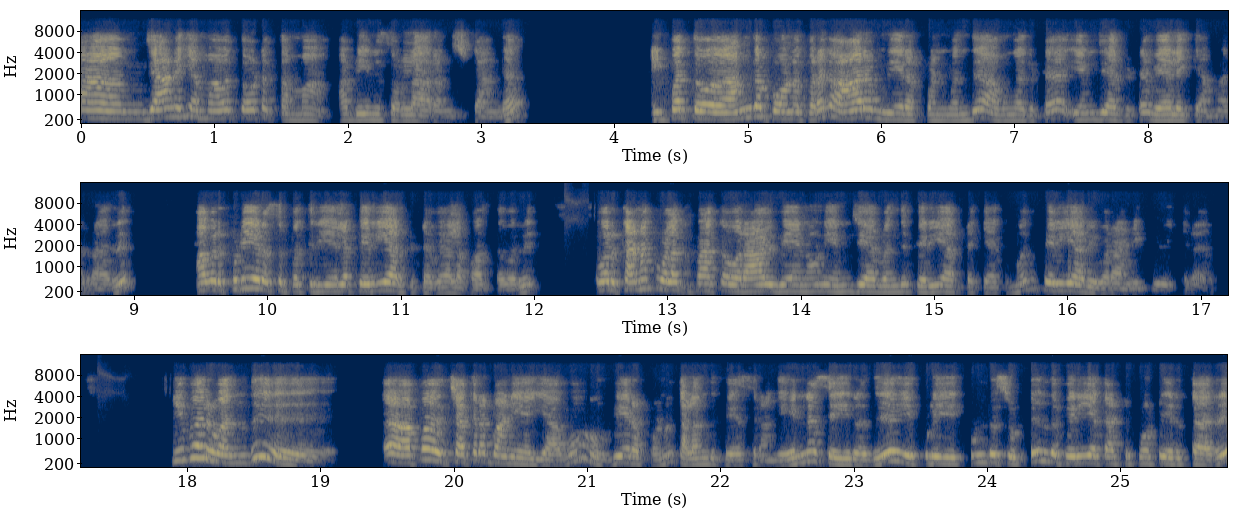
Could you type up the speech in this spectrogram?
ஆஹ் ஜானகி அம்மாவை தோட்டத்தம்மா அப்படின்னு சொல்ல ஆரம்பிச்சிட்டாங்க. இப்ப தோ- அங்க போன பிறகு ஆர் எம் வீரப்பன் வந்து அவங்க கிட்ட எம்ஜிஆர் கிட்ட வேலைக்கு அமர்றாரு. அவர் குடியரசு பத்திரிகையில பெரியார் கிட்ட வேலை பார்த்தவர். ஒரு கணக்கு வழக்கு பார்க்க ஒரு ஆள் வேணும்னு எம்ஜிஆர் வந்து பெரியார்கிட்ட கேட்கும்போது பெரியார் இவரை அனுப்பி வைக்கிறாரு. இவர் வந்து அப்ப சக்கரபாணி ஐயாவும் வீரப்பனும் கலந்து பேசுறாங்க. என்ன செய்யறது? இப்படி குண்டு சுட்டு இந்த பெரிய கட்டு போட்டு இருக்காரு.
